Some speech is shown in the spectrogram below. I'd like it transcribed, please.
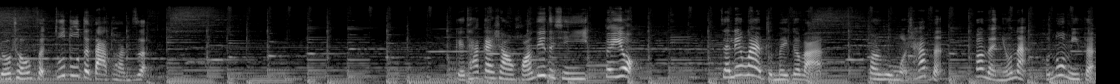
揉成粉嘟嘟的大团子。给它盖上皇帝的新衣备用。再另外准备一个碗，放入抹茶粉、旺仔牛奶和糯米粉，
